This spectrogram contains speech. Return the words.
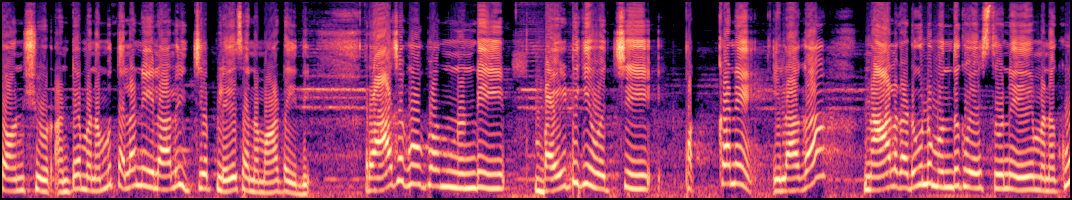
టాన్షూర్ అంటే మనము తలనీలాలు ఇచ్చే ప్లేస్ అన్నమాట ఇది. రాజగోపం నుండి బయటికి వచ్చి పక్కనే ఇలాగా నాలుగు అడుగులు ముందుకు వేస్తూనే మనకు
